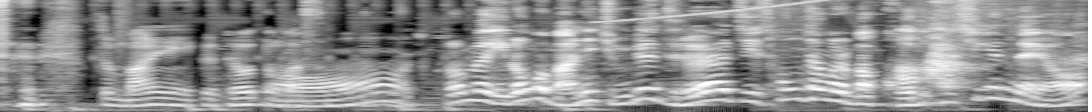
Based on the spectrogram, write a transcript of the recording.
좀 많이 그 배웠던 것 같습니다. 어, 그러면 이런 거 많이 준비해 드려야지 성장을 막 거듭하시겠네요.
